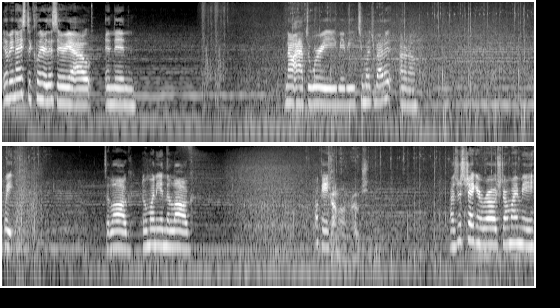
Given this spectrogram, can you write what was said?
It'll be nice to clear this area out and then not have to worry maybe too much about it. I don't know. Wait. It's a log. No money in the log. Okay. Come on, Roach. I was just checking Roach. Don't mind me.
